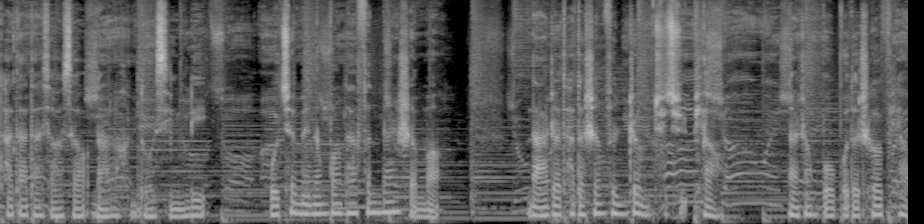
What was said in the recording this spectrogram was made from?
他大大小小拿了很多行李，我却没能帮他分担什么。拿着他的身份证去取票，那张薄薄的车票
